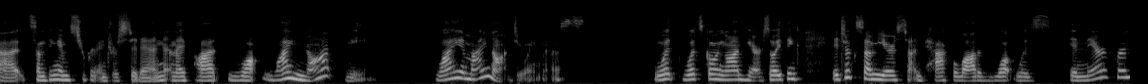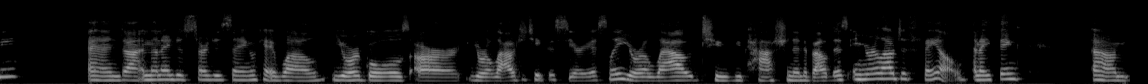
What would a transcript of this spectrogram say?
uh, something I'm super interested in. And I thought, wh- why not me? Why am I not doing this? What what's going on here? So I think it took some years to unpack a lot of what was in there for me, and uh, and then I just started saying, okay, well, your goals are you're allowed to take this seriously. You're allowed to be passionate about this, and you're allowed to fail. And I think um,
